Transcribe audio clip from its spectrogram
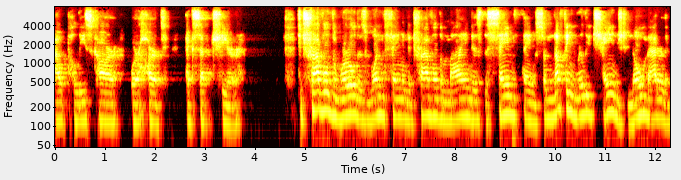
out police car or heart except cheer? To travel the world is one thing, and to travel the mind is the same thing. So nothing really changed, no matter the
